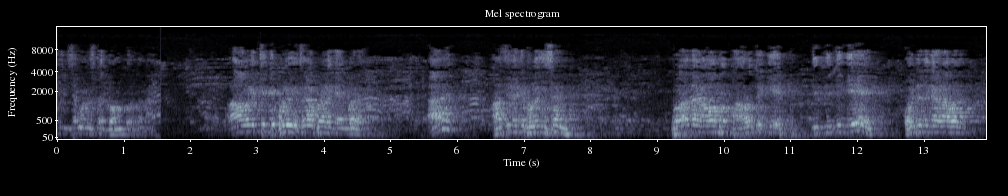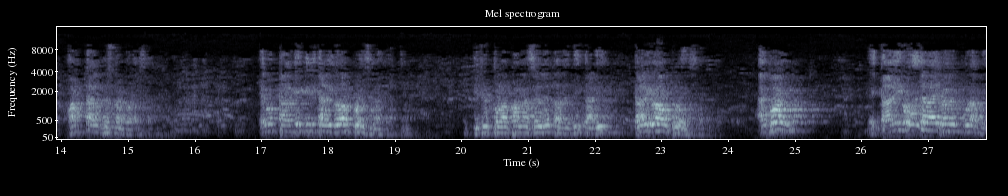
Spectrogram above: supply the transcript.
হিংসা মানুষটা গ্রহণ করবে না। আওয়ামী লীগকে কি ভুলে গেছেন আপনারা একবারে? হ্যাঁ? হাসিনাকে ভুলে গেছেন ভারতে গিয়ে, দিল্লিতে গিয়ে ওইটা থেকে আবার হরতাল ঘোষণা করেছে এবং কালকে কিছু কালীগড় পড়েছিল কিছু পোলাপান আছে যে তাদের দিয়ে গাড়ি গাড়িগড়াও পড়েছে। এখন এই গাড়িগুলো যারা এইভাবে পুরাবে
